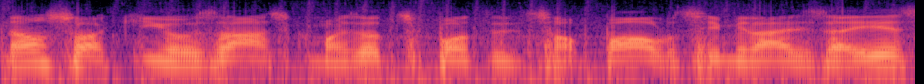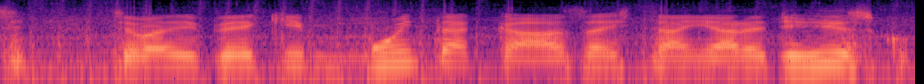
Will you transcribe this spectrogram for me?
não só aqui em Osasco, mas outros pontos de São Paulo, similares a esse, você vai ver que muita casa está em área de risco.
